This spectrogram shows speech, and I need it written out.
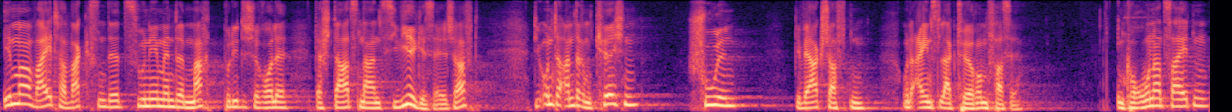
immer weiter wachsende, zunehmende machtpolitische Rolle der staatsnahen Zivilgesellschaft, die unter anderem Kirchen, Schulen, Gewerkschaften und Einzelakteure umfasse. In Corona-Zeiten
